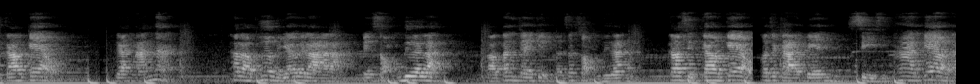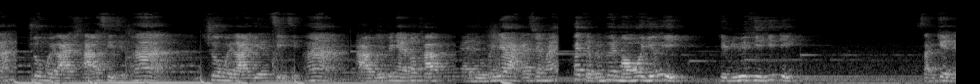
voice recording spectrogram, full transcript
99 แก้ว ดังนั้นน่ะถ้าเราเพิ่มระยะเวลาล่ะเป็น 2 เดือนล่ะ เราตั้งใจเก็บเงินสัก 2 เดือน 99 แก้วก็จะกลายเป็น 45 แก้วนะ ช่วงเวลาเช้า 45 ช่วงเวลาเย็น 45คราวนี้เป็นไงบ้างครับแต่ดูไม่ยากแล้วใช่ไหมถ้าเกิดเพื่อนๆมองว่าเยอะอีกเฮียมีวิธีคิดอีก สังเกตใน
